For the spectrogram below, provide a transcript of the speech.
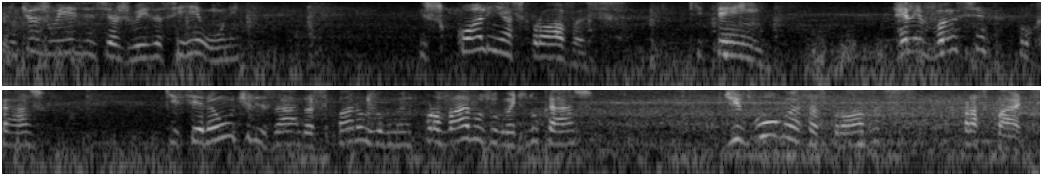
em que os juízes e as juízas se reúnem, escolhem as provas que têm relevância para o caso, que serão utilizadas para o julgamento, provável julgamento do caso, divulgam essas provas para as partes.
